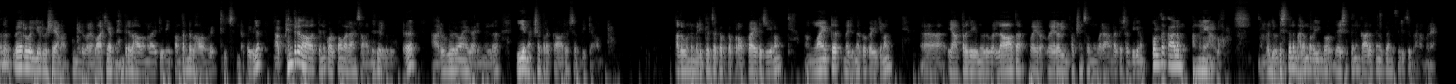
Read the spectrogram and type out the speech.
അത് വേറൊരു വലിയൊരു വിഷയമാണ് പിന്നീട് പറയാം. ബാക്കി അഭ്യന്തര ഭാവങ്ങളായിട്ട് ഇനി പന്ത്രണ്ട് ഭാവങ്ങൾ തിരിച്ചിട്ടുണ്ട്. അപ്പോൾ ഇതിൽ അഭ്യന്തര ഭാവത്തിന് കുഴപ്പം വരാൻ സാധ്യതയുള്ളത് കൊണ്ട് ആരോഗ്യപരമായ കാര്യങ്ങളിൽ ഈ നക്ഷത്രക്കാർ ശ്രദ്ധിക്കണം. അതുകൊണ്ട് മെഡിക്കൽ ചെക്കപ്പ് ഒക്കെ പ്രോപ്പറായിട്ട് ചെയ്യണം. നന്നായിട്ട് മരുന്നൊക്കെ കഴിക്കണം. യാത്ര ചെയ്യുന്നവർ വല്ലാത്ത വൈറ വൈറൽ ഇൻഫെക്ഷൻസ് ഒന്നും വരാണ്ടൊക്കെ ശ്രദ്ധിക്കണം. ഇപ്പോഴത്തെ കാലം അങ്ങനെയാണല്ലോ. നമ്മുടെ ജ്യോതിഷത്തിന്റെ ഫലം പറയുമ്പോൾ ദേശത്തിനും കാലത്തിനും ഒക്കെ അനുസരിച്ച് ഫലം പറയണം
